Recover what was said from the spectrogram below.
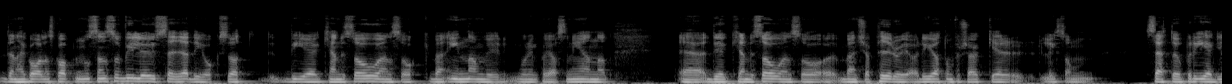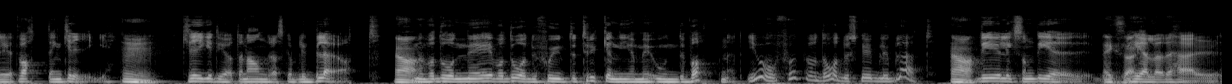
den här galenskapen. Och sen så vill jag ju säga det också att det Candice Owens och innan vi går in på jazzen igen. Att eh, det Candice Owens och Ben Shapiro gör. Det är att de försöker liksom sätta upp regler i ett vattenkrig. Mm. Kriget är ju att den andra ska bli blöt. Ja. Men vadå, nej vadå, du får ju inte trycka ner mig under vattnet. Jo, för vadå, du ska ju bli blöt. Ja. Det är ju liksom det, Exakt. hela det här.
